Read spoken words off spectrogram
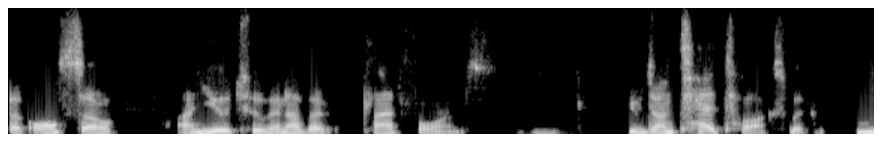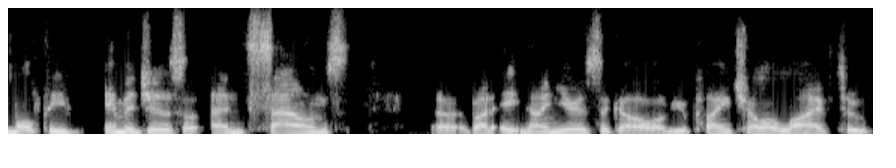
but also on YouTube and other platforms. Mm-hmm. You've done TED Talks with multi images and sounds uh, about eight, nine years ago of you playing cello live to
